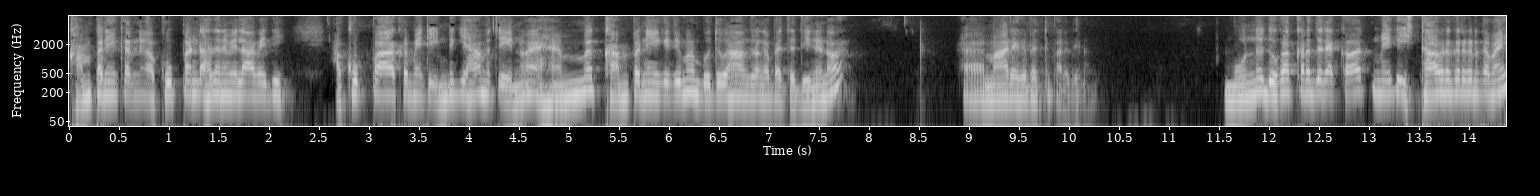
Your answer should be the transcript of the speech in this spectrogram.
කම්පණය කරන අකුප්පණ්ඩ හදන වෙලාවේදී අකුප්පා ක්‍රමයට ඉන්න ගියාම තේරෙනවා හැම කම්පණයකදීම බුදුහාමුදුරන්ගේ පැත්ත දිනනවා මාර්යගේ පැත්ත පරදිනවා. මොන දුකක් කරදරයක් ආවත් මේක ස්ථාවර කරගෙන තමයි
